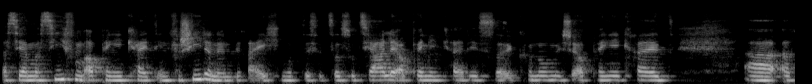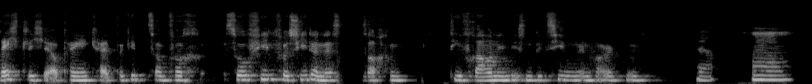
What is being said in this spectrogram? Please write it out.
einer sehr massiven Abhängigkeit in verschiedenen Bereichen. Ob das jetzt eine soziale Abhängigkeit ist, eine ökonomische Abhängigkeit, eine rechtliche Abhängigkeit. Da gibt es einfach so viele verschiedene Sachen, die Frauen in diesen Beziehungen halten. Ja. Mhm.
